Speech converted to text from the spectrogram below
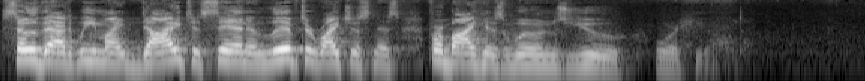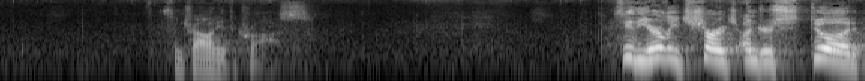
so that we might die to sin and live to righteousness, for by his wounds you were healed. Centrality of the cross. See, the early church understood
